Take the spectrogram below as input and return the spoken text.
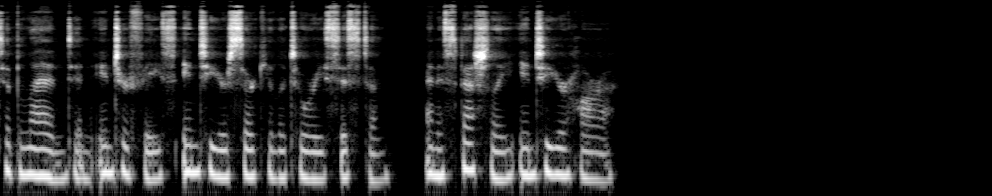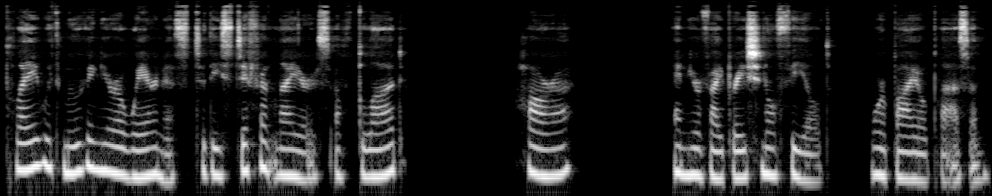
to blend and interface into your circulatory system and especially into your hara. Play with moving your awareness to these different layers of blood, hara, and your vibrational field or bioplasm.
